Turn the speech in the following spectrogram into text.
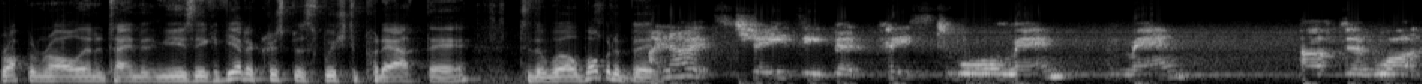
rock and roll, entertainment, and music. If you had a Christmas wish to put out there to the world, what would it be? I know it's cheesy, but peace to all men and man. After what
